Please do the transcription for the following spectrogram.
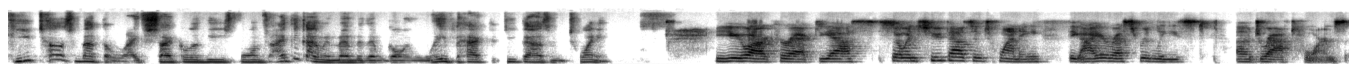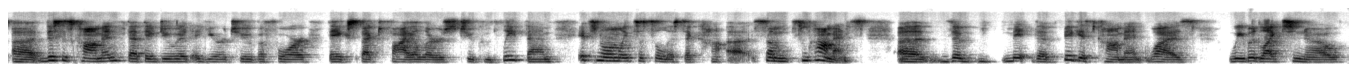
Can you tell us about the life cycle of these forms? I think I remember them going way back to 2020. You are correct. Yes. So in 2020, the IRS released uh, draft forms. Uh, this is common that they do it a year or two before they expect filers to complete them. It's normally to solicit uh, some some comments. Uh, the the biggest comment was, "We would like to know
